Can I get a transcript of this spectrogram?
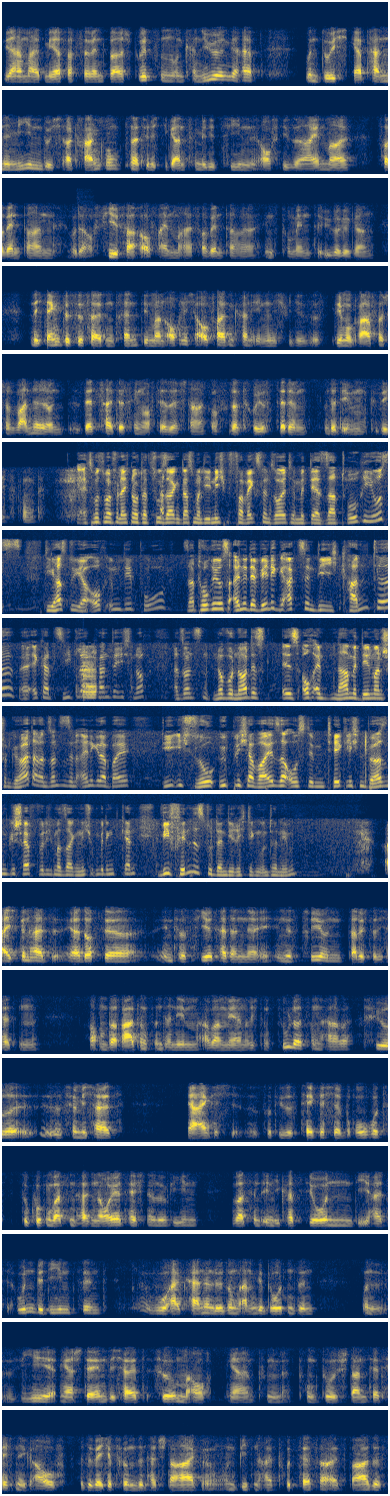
Wir haben halt mehrfach verwendbare Spritzen und Kanülen gehabt. Und durch ja, Pandemien, durch Erkrankungen ist natürlich die ganze Medizin auf diese einmal verwendbaren oder auch vielfach auf einmal verwendbare Instrumente übergegangen. Und ich denke, das ist halt ein Trend, den man auch nicht aufhalten kann, ähnlich wie dieses demografische Wandel und setzt halt deswegen auch sehr, sehr stark auf Sartorius unter dem Gesichtspunkt. Ja, jetzt muss man vielleicht noch dazu sagen, dass man die nicht verwechseln sollte mit der Sartorius. Die hast du ja auch im Depot. Sartorius, eine der wenigen Aktien, die ich kannte. Äh, Eckart Ziegler kannte ich noch. Ansonsten Novo Nordisk ist auch ein Name, den man schon gehört hat. Ansonsten sind einige dabei, die ich so üblicherweise aus dem täglichen Börsengeschäft, würde ich mal sagen, nicht unbedingt kenne. Wie findest du denn die richtigen Unternehmen? Ah, ich bin halt ja doch sehr interessiert halt an der Industrie und dadurch, dass ich halt ein, auch ein Beratungsunternehmen, aber mehr in Richtung Zulassung habe, führe, ist es für mich halt ja eigentlich so dieses tägliche Brot zu gucken, was sind halt neue Technologien, was sind Indikationen, die halt unbedient sind, wo halt keine Lösungen angeboten sind und wie ja, stellen sich halt Firmen auch ja, zum Punkto Stand der Technik auf. Also welche Firmen sind halt stark und bieten halt Prozesse als Basis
